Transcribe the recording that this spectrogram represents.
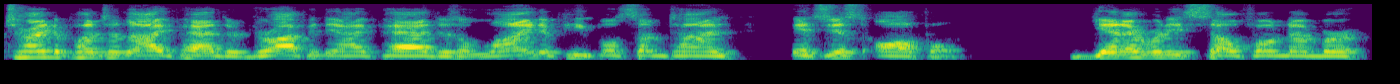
trying to punch on the iPad. They're dropping the iPad. There's a line of people sometimes. It's just awful. Get everybody's cell phone number.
